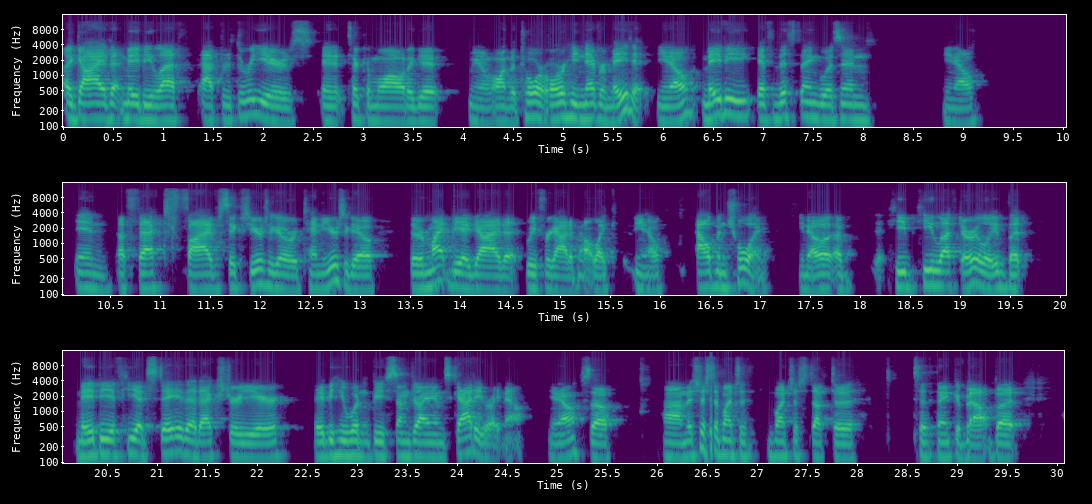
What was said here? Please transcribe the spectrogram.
a guy that maybe left after three years and it took him a while to get you know on the tour, or he never made it. You know, maybe if this thing was in, you know, in effect five, six years ago or ten years ago, there might be a guy that we forgot about, like you know, Alvin Choi. You know, uh, he he left early, but maybe if he had stayed that extra year, maybe he wouldn't be Sungjae Im's caddy right now. You know, so um, it's just a bunch of bunch of stuff to to think about. But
